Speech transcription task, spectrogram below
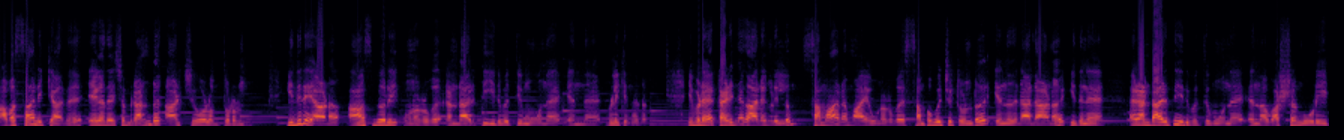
അവസാനിക്കാതെ ഏകദേശം രണ്ട് ആഴ്ചയോളം തുടർന്നു. ഇതിനെയാണ് ആസ്ബറി ഉണർവ് രണ്ടായിരത്തി ഇരുപത്തി മൂന്ന് എന്ന് വിളിക്കുന്നത്. ഇവിടെ കഴിഞ്ഞ കാലങ്ങളിലും സമാനമായ ഉണർവ് സംഭവിച്ചിട്ടുണ്ട് എന്നതിനാലാണ് ഇതിനെ രണ്ടായിരത്തി ഇരുപത്തി മൂന്ന് എന്ന വർഷം കൂടി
